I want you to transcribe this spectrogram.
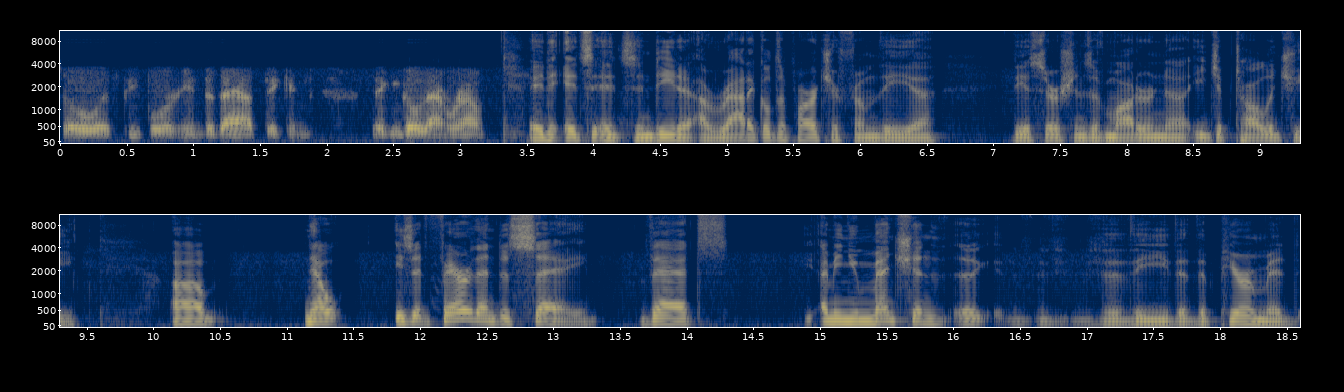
So if people are into that, they can they can go that route. It, it's it's indeed a, a, radical departure from the uh, the assertions of modern uh, Egyptology. Uh, now, is it fair then to say that? I mean, you mentioned uh, the, the, the the pyramid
